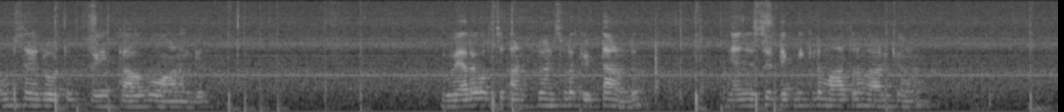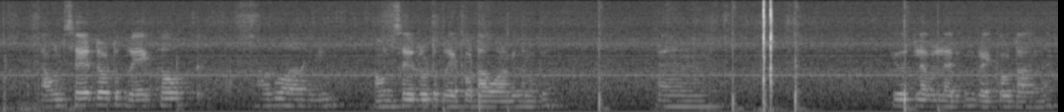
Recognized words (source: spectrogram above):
ഡൗൺ സൈഡിലോട്ട് ബ്രേക്ക് ആവുകയാണെങ്കിൽ വേറെ കുറച്ച് കൺഫ്ലുവൻസ് കൂടെ കിട്ടാനുണ്ട്. ഞാൻ ജസ്റ്റ് ടെക്നിക്കൽ മാത്രം കാണിക്കുകയാണ്. ഡൗൺ സൈഡിലോട്ട് ബ്രേക്ക് ഔട്ട് ആകുവാണെങ്കിൽ ഡൗൺ സൈഡിലോട്ട് ബ്രേക്ക് ഔട്ട് ആവുകയാണെങ്കിൽ നമുക്ക് ഈ ലെവലിലായിരിക്കും ബ്രേക്ക് ഔട്ട് ആകുന്നത്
